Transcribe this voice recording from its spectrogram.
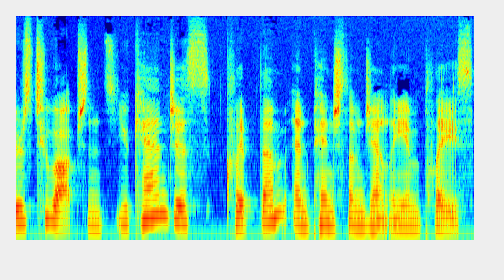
there's two options. You can just clip them and pinch them gently in place.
